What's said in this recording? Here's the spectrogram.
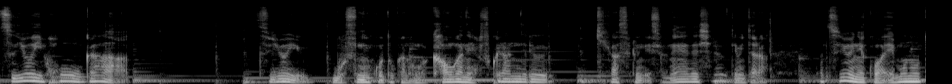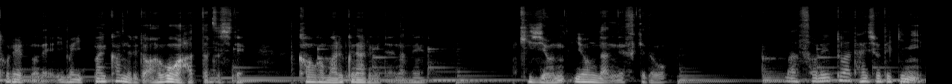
強い方が、強いボス猫とかの方が顔がね、膨らんでる気がするんですよね。で、調べてみたら、ま、強い猫は獲物を取れるので、今いっぱい噛んでると顎が発達して顔が丸くなるみたいなね、記事を読んだんですけど、まあ、それとは対照的に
